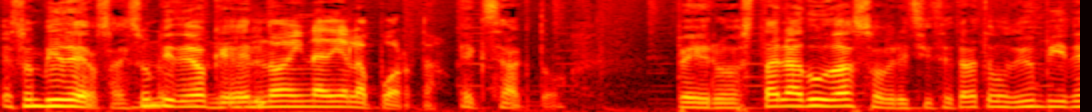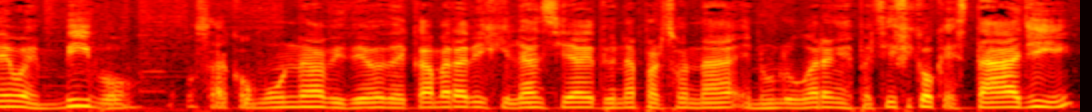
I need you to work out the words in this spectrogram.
Es un video, o sea, es un No- video que él... No hay nadie en la puerta. Exacto. Pero está la duda sobre si se trata de un video en vivo, o sea, como una video de cámara de vigilancia de una persona en un lugar en específico que está allí,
